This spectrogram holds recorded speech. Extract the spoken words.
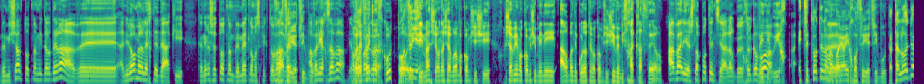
ומשם טוטנאם הידרדרה, ואני לא אומר לך תדע, כי כנראה שטוטנאם באמת לא מספיק טובה, אבל, אבל היא אכזבה. אבל איפה ההתרסקות פה? היא סיימה שעונה שעברה מקום שישי, עכשיו היא מקום שמיני ארבע נקודות ממקום שישי ומשחק חסר. אבל יש לה פוטנציאל הרבה יותר גבוה. אצל טוטנאם הבעיה היא חוסר יציבות. אתה לא יודע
